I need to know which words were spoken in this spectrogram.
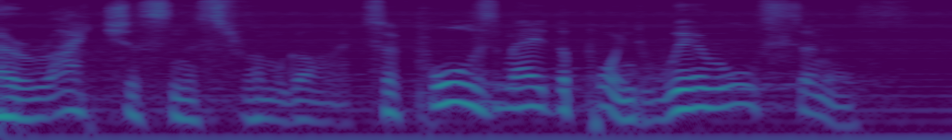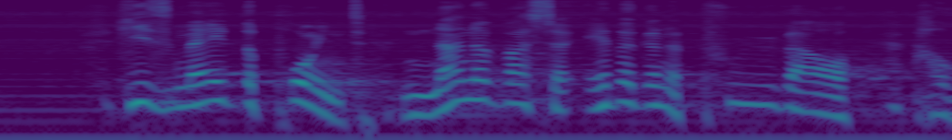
A righteousness from God. So Paul's made the point we're all sinners. He's made the point none of us are ever going to prove our, our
